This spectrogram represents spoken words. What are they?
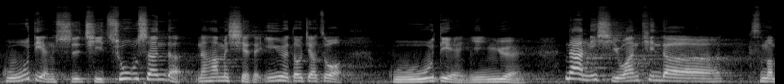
古典时期出生的，那他们写的音乐都叫做古典音乐。 那你喜欢听的什么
